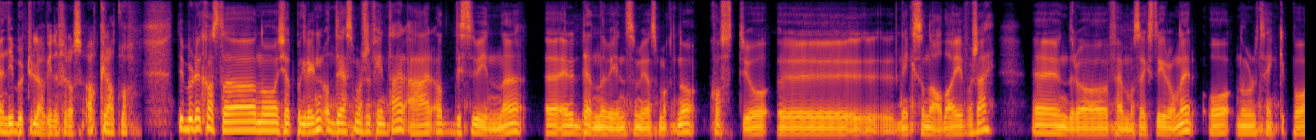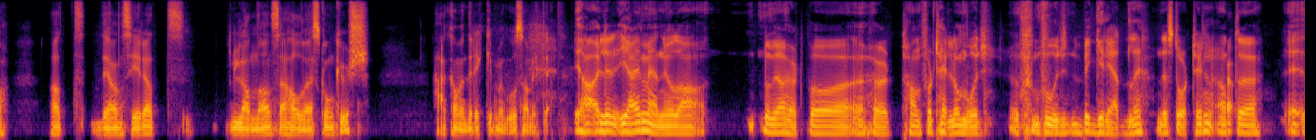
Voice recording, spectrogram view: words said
Men de burde lage det for oss akkurat nå. De burde kasta noe kjøtt på grillen. Og det som er så fint her, er at disse vinene, eh, eller denne vinen som vi har smakt nå, koster jo uh, niks og nada i og for seg. Eh, 165 kroner. Og når du tenker på at det han sier, at landet hans er halvveis konkurs, her kan vi drikke med god samvittighet. Ja, eller jeg mener jo da, når vi har hørt, på, hørt han fortelle om hvor, hvor begredelig det står til, at eh,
